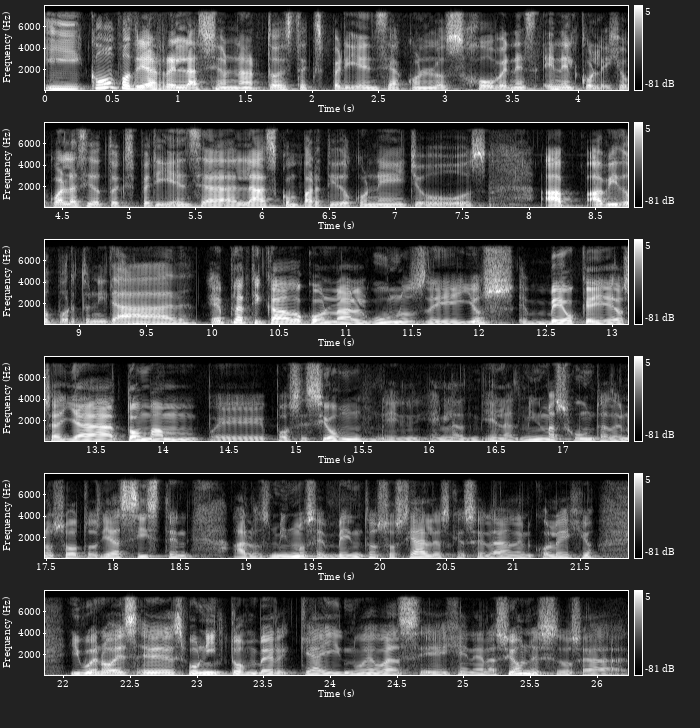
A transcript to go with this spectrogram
¿Y cómo podrías relacionar toda esta experiencia con los jóvenes en el colegio? ¿Cuál ha sido tu experiencia? ¿La has compartido con ellos? ¿Ha, habido oportunidad? He platicado con algunos de ellos. Veo que, o sea, ya toman eh, posesión en, en, las mismas juntas de nosotros, ya asisten a los mismos eventos sociales que se dan en el colegio. Y bueno, es, es bonito ver que hay nuevas eh, generaciones. O sea,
